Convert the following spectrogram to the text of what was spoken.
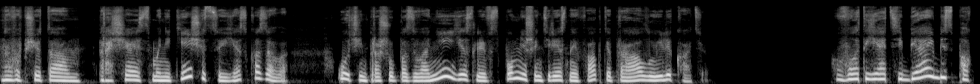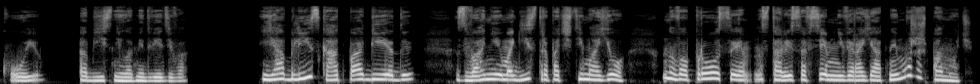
Но вообще-то, прощаясь с манекенщицей, я сказала — очень прошу, позвони, если вспомнишь интересные факты про Аллу или Катю». «Вот я тебя и беспокою», — объяснила Медведева. «Я близко от победы. Звание магистра почти мое, но вопросы стали совсем невероятные. Можешь помочь?»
